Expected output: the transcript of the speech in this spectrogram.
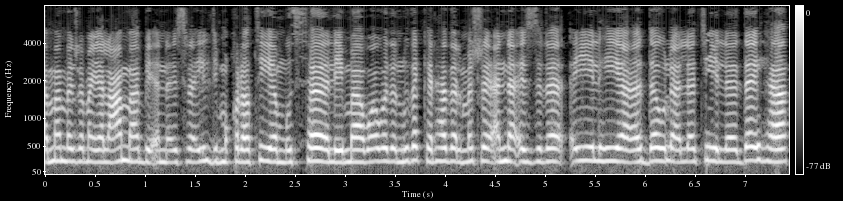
أمام الجمعية العامة بأن إسرائيل ديمقراطية مسالمة وأود أن نذكر هذا المجرى أن إسرائيل هي الدولة التي لديها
